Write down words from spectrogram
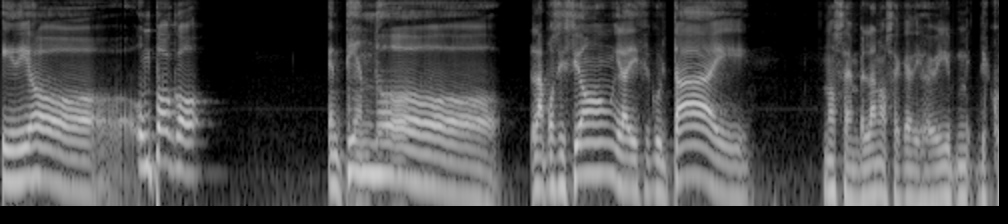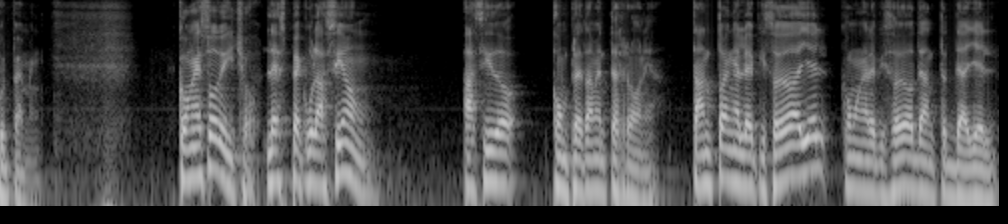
y dijo un poco entiendo la posición y la dificultad y no sé, en verdad no sé qué dijo. y discúlpenme. Con eso dicho, la especulación ha sido completamente errónea. Tanto en el episodio de ayer como en el episodio de antes de ayer.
